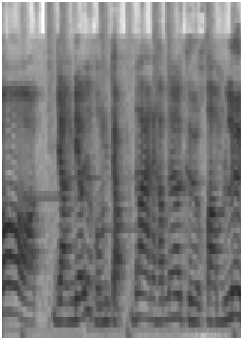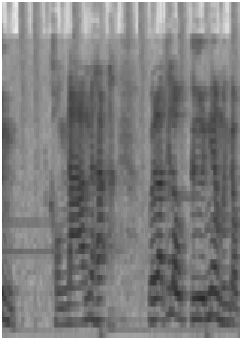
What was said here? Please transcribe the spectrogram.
ก็อย่างเดียวที่ผมจับได้นะครับนั่นก็คือความลื่นของน้ำนะฮะเวลาที่เรากืนเนี่ยเหมือนกับ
